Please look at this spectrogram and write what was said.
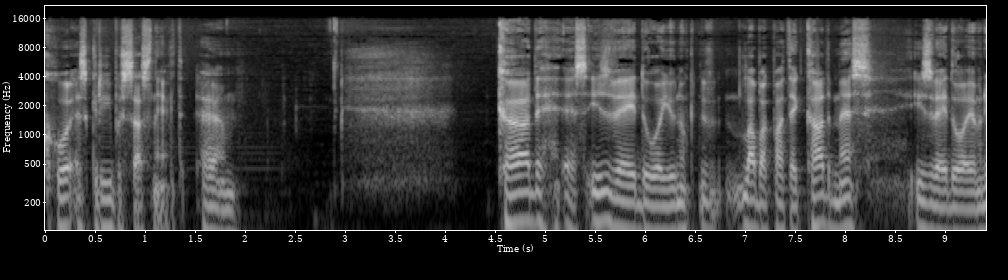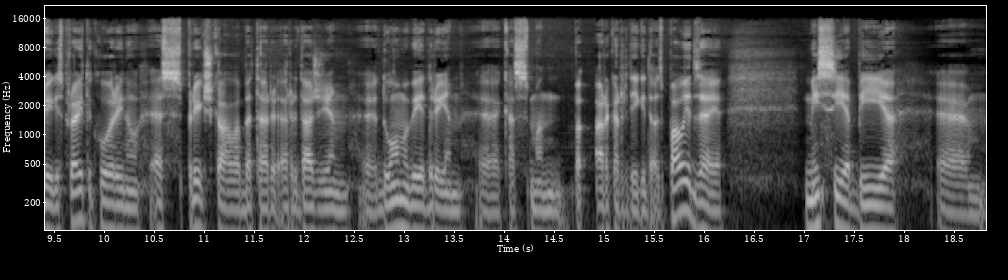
ko es gribu sasniegt? Kad es izveidoju, nu, labāk pateikt, kad mēs izveidojam Rīgas projektu korinu, es priekškāla, bet ar, ar dažiem domu biedriem, kas man ārkārtīgi daudz palīdzēja. Misija bija um,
